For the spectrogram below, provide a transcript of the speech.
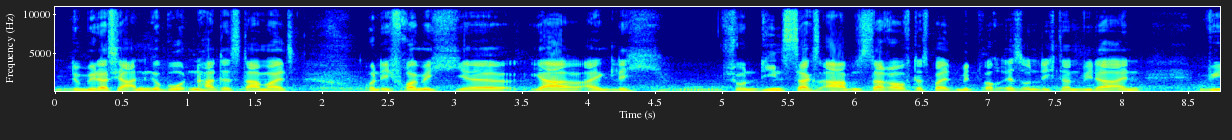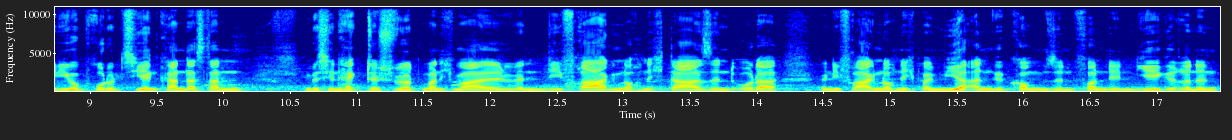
du mir das ja angeboten hattest damals. Und ich freue mich äh, ja eigentlich schon dienstags abends darauf, dass bald Mittwoch ist und ich dann wieder ein Video produzieren kann, das dann ein bisschen hektisch wird manchmal, wenn die Fragen noch nicht da sind oder wenn die Fragen noch nicht bei mir angekommen sind von den Jägerinnen.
